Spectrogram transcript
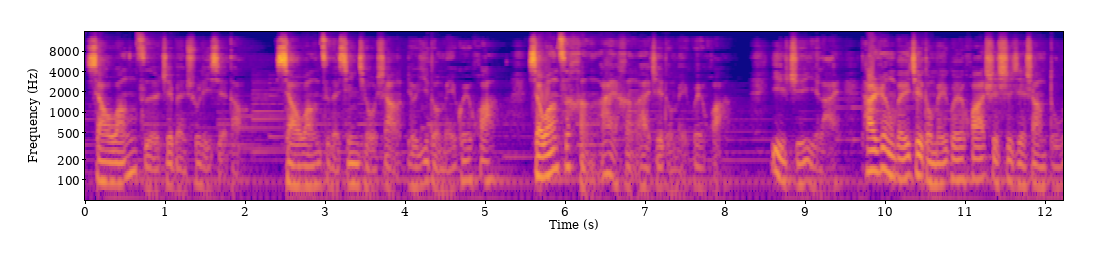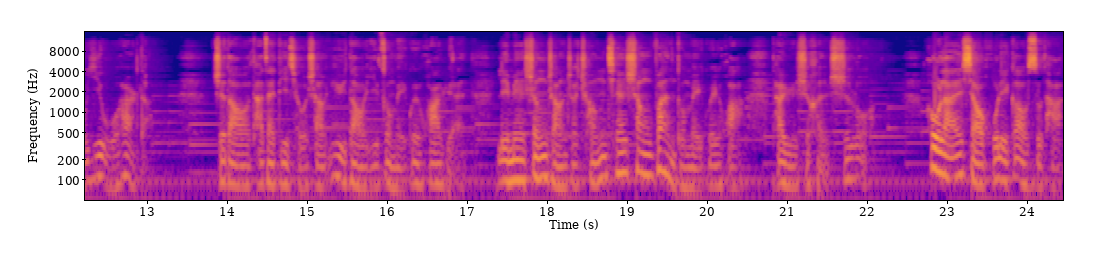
小王子》这本书里写道：“小王子的星球上有一朵玫瑰花，小王子很爱很爱这朵玫瑰花。一直以来，他认为这朵玫瑰花是世界上独一无二的。直到他在地球上遇到一座玫瑰花园，里面生长着成千上万朵玫瑰花，他于是很失落。后来，小狐狸告诉他，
